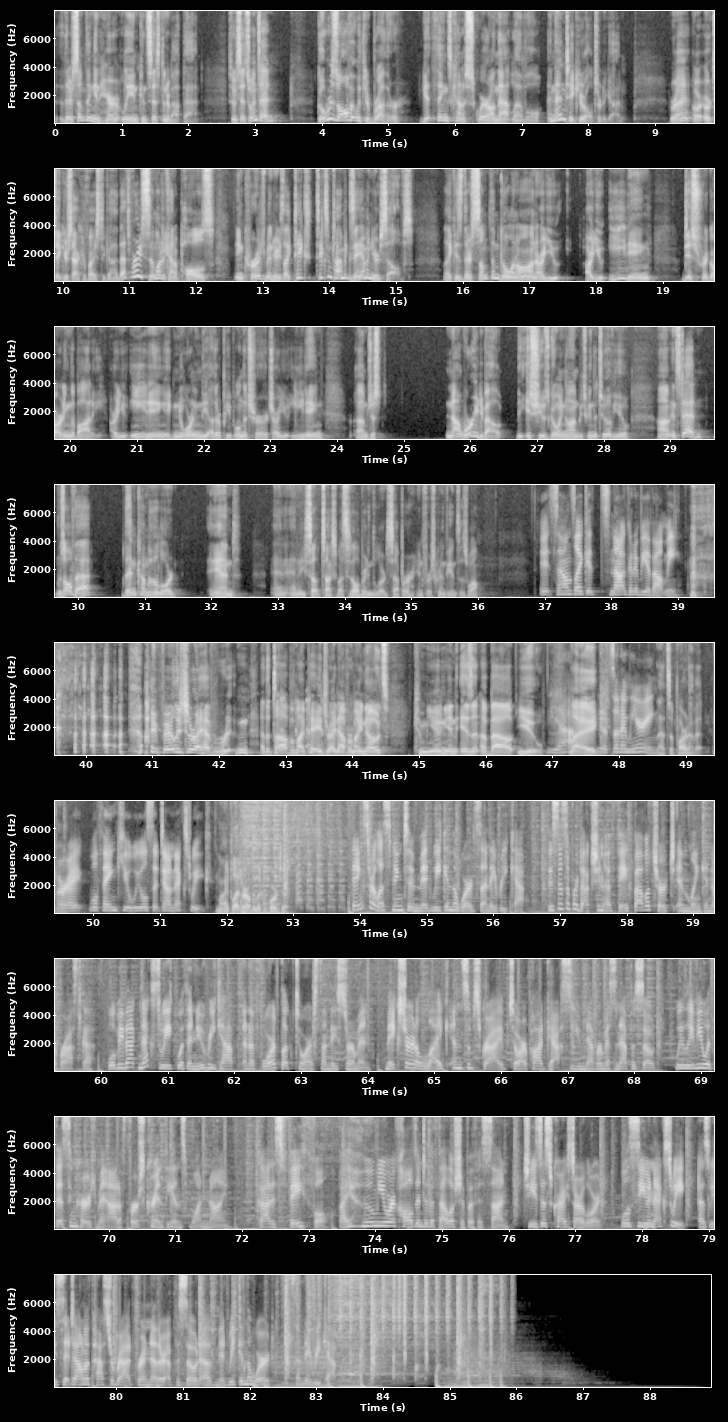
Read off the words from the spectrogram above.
There's something inherently inconsistent about that. So he said, so instead, go resolve it with your brother, get things kind of square on that level, and then take your altar to God. Right? Or, or take your sacrifice to God. That's very similar to kind of Paul's encouragement here. He's like, take, take some time, examine yourselves. Like, is there something going on? Are you are you eating disregarding the body? Are you eating ignoring the other people in the church? Are you eating um, just not worried about the issues going on between the two of you? Um, instead, resolve that, then come to the Lord, and and and he talks about celebrating the Lord's Supper in 1 Corinthians as well. It sounds like it's not going to be about me. I'm fairly sure I have written at the top of my page right now for my notes. Communion isn't about you. Yeah. like that's what I'm hearing. that's a part of it. All right. Well, thank you. We will sit down next week. My pleasure. I'll be looking forward to it. Thanks for listening to Midweek in the Word Sunday Recap. This is a production of Faith Bible Church in Lincoln, Nebraska. We'll be back next week with a new recap and a forward look to our Sunday sermon. Make sure to like and subscribe to our podcast so you never miss an episode. We leave you with this encouragement out of 1 Corinthians 1 9. God is faithful, by whom you were called into the fellowship of his Son, Jesus Christ our Lord. We'll see you next week as we sit down with Pastor Brad for another episode of Midweek in the Word Sunday Recap.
